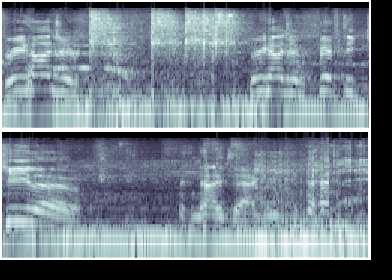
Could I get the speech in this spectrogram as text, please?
300, 350 kilo. Not exactly.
